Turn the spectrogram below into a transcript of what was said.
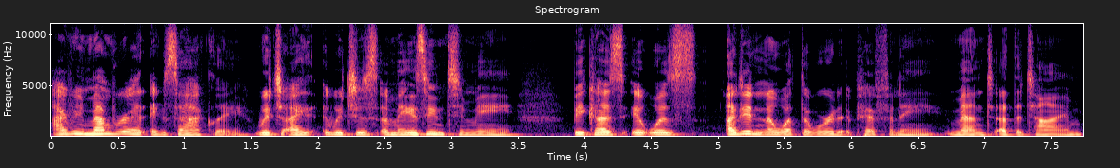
I remember it exactly, which I which is amazing to me because it was I didn't know what the word epiphany meant at the time,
